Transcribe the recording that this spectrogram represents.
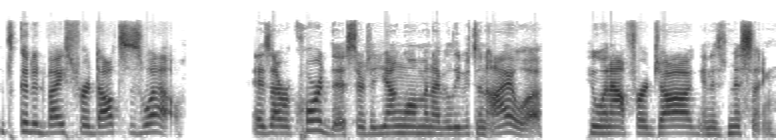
That's good advice for adults as well. As I record this, there's a young woman, I believe it's in Iowa, who went out for a jog and is missing.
